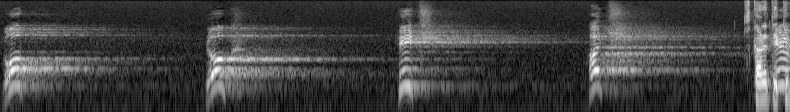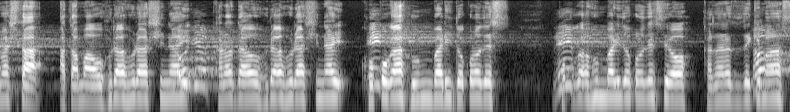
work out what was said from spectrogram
12345疲れてきました。頭をフラフラしない体をフラフラしない。ここが踏ん張りどころです。ここが踏ん張りどころですよ。必ずできます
